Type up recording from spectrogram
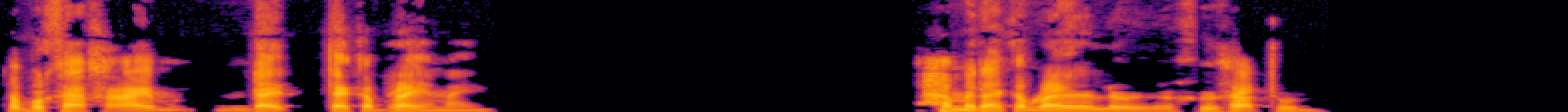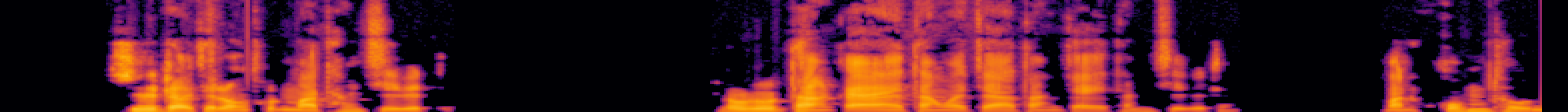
ถ้าพูดค้าขายได้ได้กำไรไหม ถ้าไม่ได้กำไรเลยก็คือขาดทุน ชีวิตเราที่ลงทุนมาทั้งชีวิต ลงทุนทางกายทางวาจาทางใจทั้งชีวิต มันคุ้มทุน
